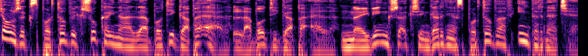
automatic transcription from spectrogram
Książek sportowych szukaj na labotiga.pl. Labotiga.pl. Największa księgarnia sportowa w internecie.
